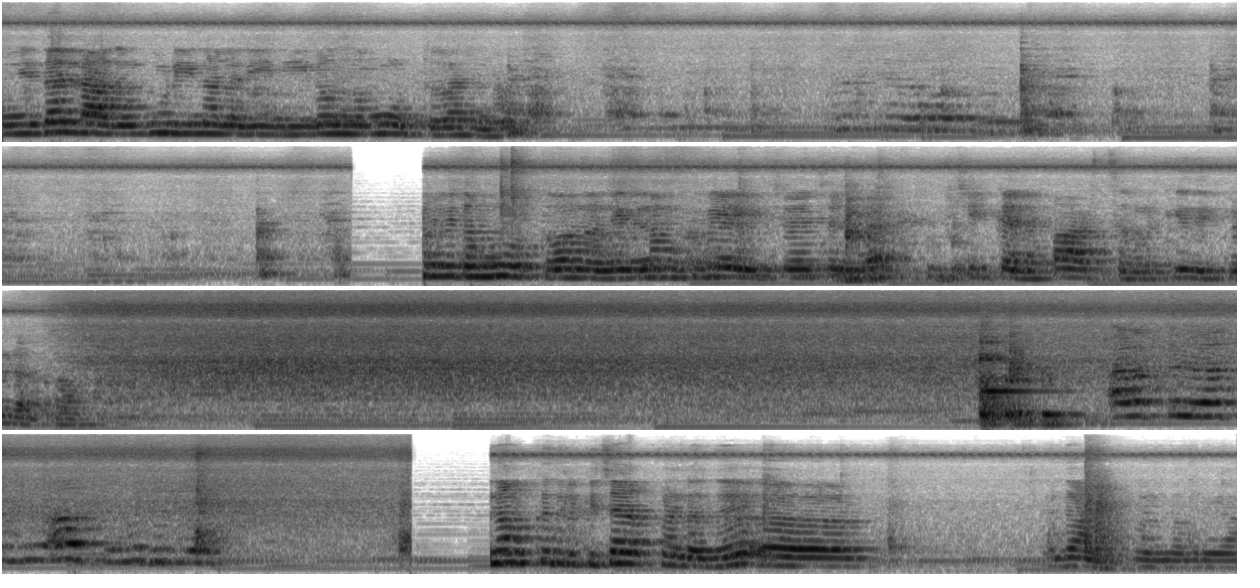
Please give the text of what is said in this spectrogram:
ഇനി ഇതെല്ലാതും കൂടി നല്ല രീതിയിൽ ഒന്ന് മൂത്ത് വരണം. ഒരുവിധം മൂത്ത് വന്നിട്ടുണ്ടെങ്കിൽ നമുക്ക് വേവിച്ച് വെച്ചിട്ടുള്ള ചിക്കന്റെ പാർട്സുകൾക്ക് ഇതിലേക്ക് നമുക്ക് ഇതിലേക്ക് ചേർക്കേണ്ടത് ഇതാണ് എന്താ പറയാ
